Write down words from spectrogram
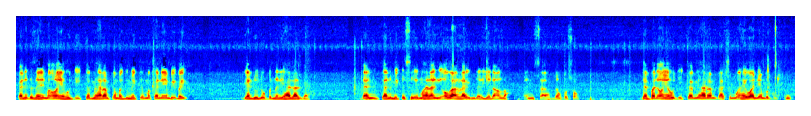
Kerana kezaliman orang Yahudi, kami haramkan bagi mereka makanan yang baik-baik. Yang dulu pernah dihalalkan. Dan kerana mereka sering menghalangi orang lain dari jalan Allah. An-Nisa dan kosong. Dan pada orang Yahudi, kami haramkan semua hewan yang berkuku.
